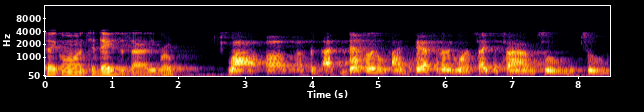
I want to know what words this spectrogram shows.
take on today's society, bro? Wow, uh, I definitely, I definitely want to take the time to to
